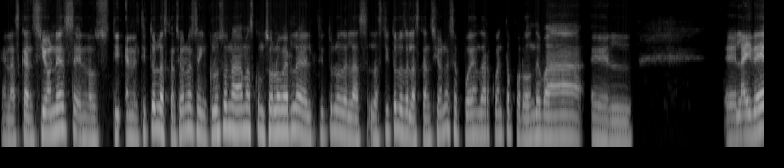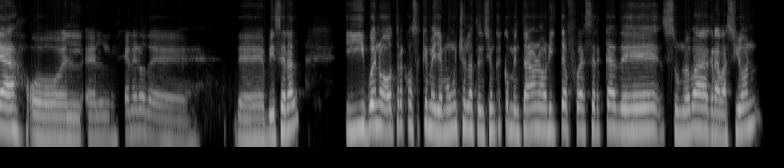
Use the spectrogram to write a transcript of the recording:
las canciones, en, los, en el título de las canciones, e incluso nada más con solo ver el título de las, los títulos de las canciones se pueden dar cuenta por dónde va el, eh, la idea o el género de, de Visceral. Y bueno, otra cosa que me llamó mucho la atención que comentaron ahorita fue acerca de su nueva grabación.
